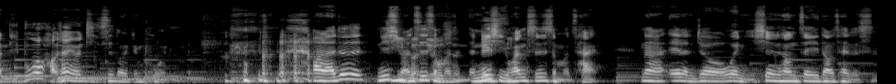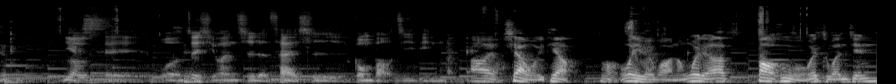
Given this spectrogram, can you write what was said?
案例，不过好像有几次都已经破例了。好了，就是你喜欢吃什么？你喜欢吃什么菜？那 Alan 就为你献上这一道菜的食谱。OK，我最喜欢吃的菜是宫保鸡丁。哎呦，吓我一跳！哦，我以为瓦农为了要报复我，会突然间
